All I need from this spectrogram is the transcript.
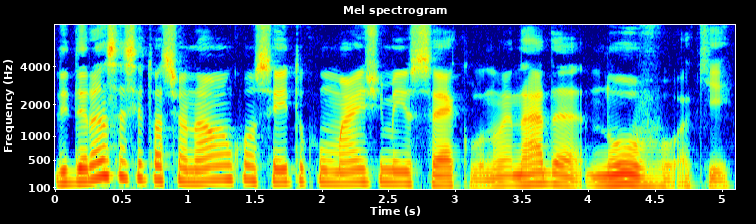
Liderança situacional é um conceito com mais de meio século, não é nada novo aqui.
